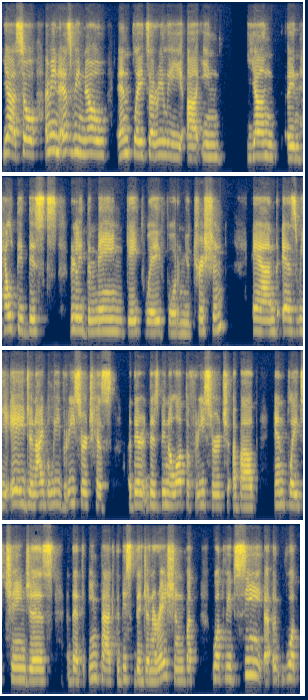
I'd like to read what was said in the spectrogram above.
Yeah, so I mean, as we know, end plates are really uh, in young, in healthy discs, really the main gateway for nutrition. And as we age, and I believe research has there, there's been a lot of research about end plate changes that impact disc degeneration. But what we've seen, uh, what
